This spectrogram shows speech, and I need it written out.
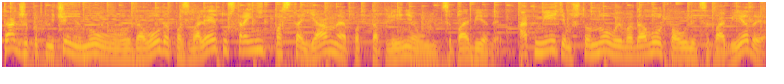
Также подключение нового водовода позволяет устранить постоянное подтопление улицы Победы. Отметим, что новый водовод по улице Победы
